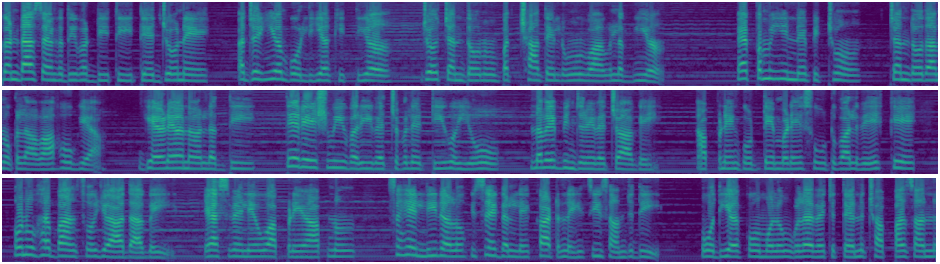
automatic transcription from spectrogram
ਗੰਡਾ ਸਿੰਘ ਦੀ ਵੱਡੀ ਧੀ ਤੇਜੋ ਨੇ ਅਜਿਹੀਆਂ ਬੋਲੀਆਂ ਕੀਤੀਆਂ, ਜੋ ਚੰਦੋ ਨੂੰ ਪੱਛਾਂ ਤੇ ਲੂਣ ਵਾਂਗ ਲੱਗੀਆਂ। ਇੱਕ ਮਹੀਨੇ ਪਿੱਛੋਂ ਚੰਦੋ ਦਾ ਮੁਕਲਾਵਾ ਹੋ ਗਿਆ। ਗਹਿਣਿਆਂ ਨਾਲ ਲੱਦੀ ਤੇ ਰੇਸ਼ਮੀ ਵਰੀ ਵਿੱਚ ਬਲੇਟੀ ਹੋਈ ਉਹ ਨਵੇਂ ਪਿੰਜਰੇ ਵਿੱਚ ਆ ਗਈ। ਆਪਣੇ ਗੋਡੇ ਮੜੇ ਸੂਟ ਵੱਲ ਵੇਖ ਕੇ ਉਹਨੂੰ ਹਰਬੰਸੋ ਯਾਦ ਆ ਗਈ। ਇਸ ਵੇਲੇ ਉਹ ਆਪਣੇ ਆਪ ਨੂੰ ਸਹੇਲੀ ਨਾਲੋਂ ਕਿਸੇ ਗੱਲੇ ਘੱਟ ਨਹੀਂ ਸੀ ਸਮਝਦੀ। ਉਹਦੀਆਂ ਕੋਮਲ ਉਂਗਲਾਂ ਵਿੱਚ ਤਿੰਨ ਛਾਪਾਂ ਸਨ।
